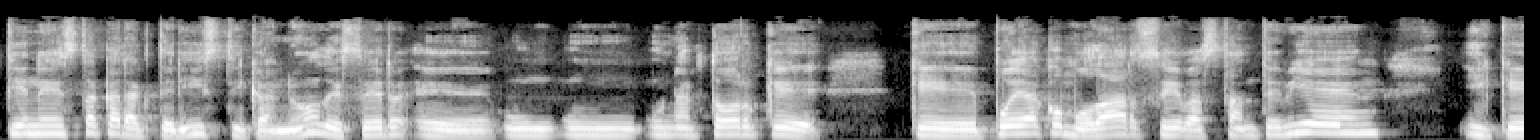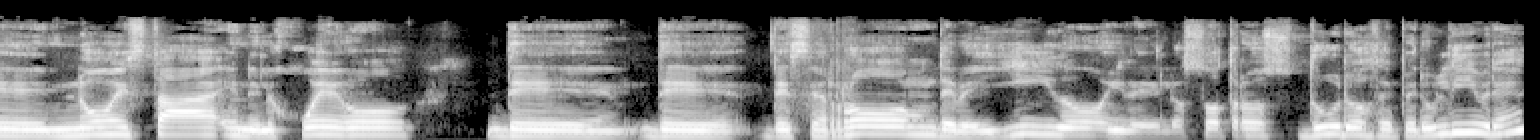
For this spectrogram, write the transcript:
tiene esta característica, ¿no? De ser eh, un, un, actor que, que puede acomodarse bastante bien y que no está en el juego de, de, Cerrón, de Bellido y de los otros duros de Perú Libre,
